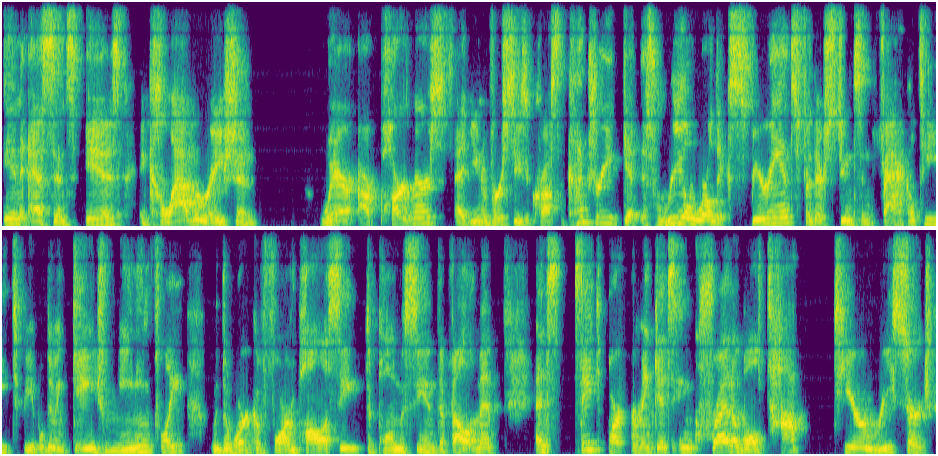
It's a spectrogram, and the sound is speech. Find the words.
in essence is a collaboration where our partners at universities across the country get this real world experience for their students and faculty to be able to engage meaningfully with the work of foreign policy, diplomacy, and development. And State Department gets incredible top tier research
